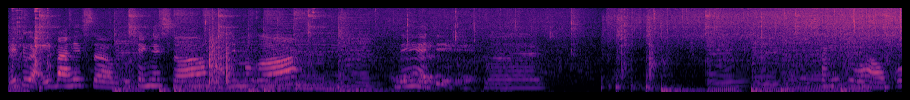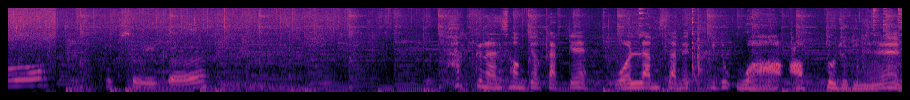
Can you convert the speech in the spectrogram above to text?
애들 알바했어. 고생했어. 많이 먹어. 네, 해야지. 음. 상추하고 국수 이거. 화끈한 성격답게 월남쌈의 크기도 와 압도적이네.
